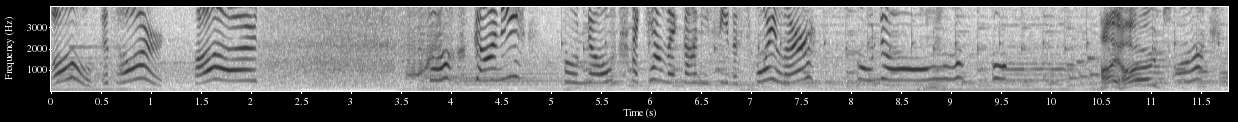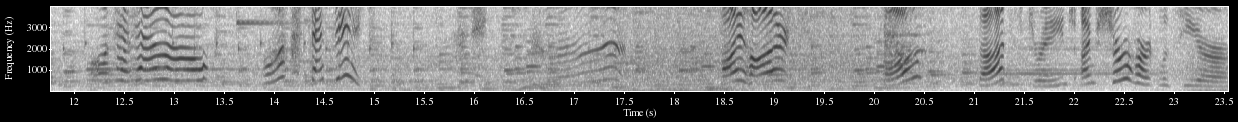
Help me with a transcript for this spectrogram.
Oh, it's Heart. Heart. Oh, Gani! Oh no, I can't let Gani see the spoiler. Oh no. Oh, Hi, Hart. oh, oh That's strange. I'm sure Heart was here.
